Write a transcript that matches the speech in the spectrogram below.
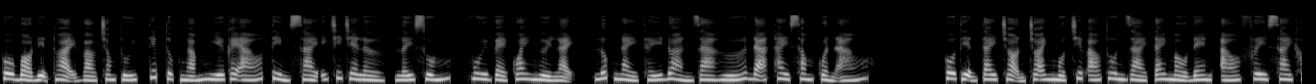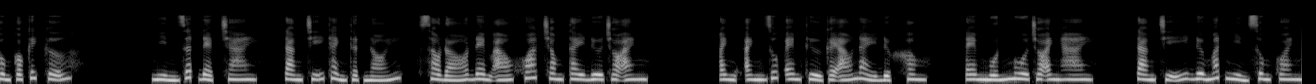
Cô bỏ điện thoại vào trong túi, tiếp tục ngắm nghía cái áo tìm size XXL, lấy xuống, vui vẻ quay người lại, lúc này thấy đoàn gia hứa đã thay xong quần áo. Cô tiện tay chọn cho anh một chiếc áo thun dài tay màu đen áo free size không có kích cỡ. Nhìn rất đẹp trai, tang chỉ thành thật nói, sau đó đem áo khoác trong tay đưa cho anh. Anh, anh giúp em thử cái áo này được không? Em muốn mua cho anh hai. Tang chỉ đưa mắt nhìn xung quanh.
